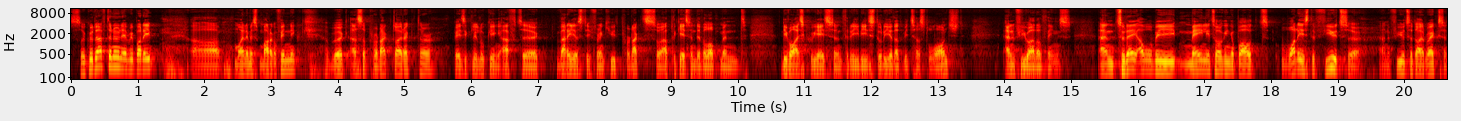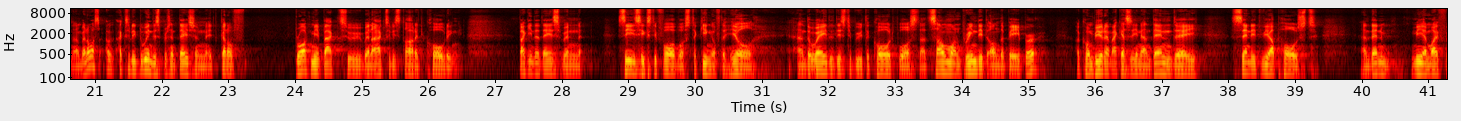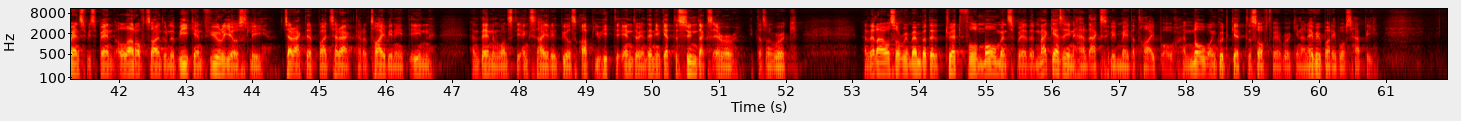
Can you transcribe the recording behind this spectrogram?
So good afternoon, everybody. Uh, my name is Marko Finnig. I work as a product director, basically looking after various different Qt products, so application development, device creation, 3D Studio that we just launched, and a few other things. And today I will be mainly talking about what is the future and the future direction. And when I was actually doing this presentation, it kind of brought me back to when I actually started coding. Back in the days when C64 was the king of the hill, and the way to distribute the code was that someone printed on the paper a computer magazine, and then they send it via post. And then me and my friends, we spent a lot of time during the weekend furiously, character by character, typing it in. And then once the anxiety builds up, you hit the enter, and then you get the syntax error. It doesn't work. And then I also remember the dreadful moments where the magazine had actually made a typo and no one could get the software working and everybody was happy.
